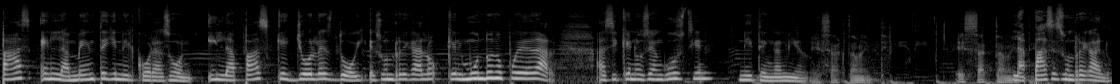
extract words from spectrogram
Paz en la mente y en el corazón. Y la paz que yo les doy es un regalo que el mundo no puede dar. Así que no se angustien ni tengan miedo. Exactamente. Exactamente. La paz es un regalo.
